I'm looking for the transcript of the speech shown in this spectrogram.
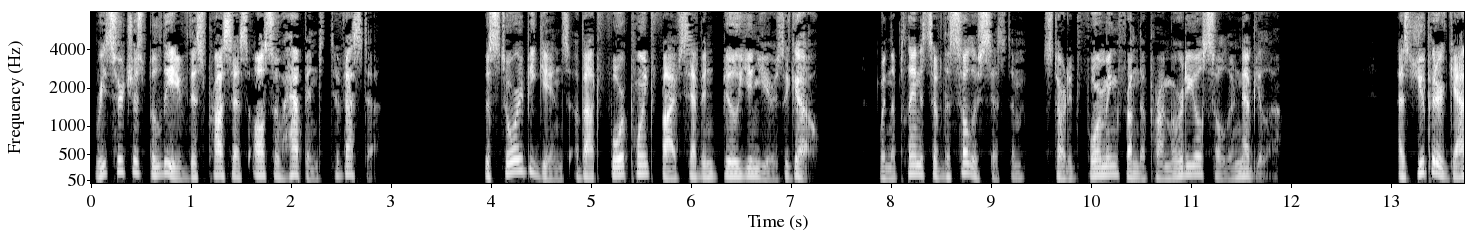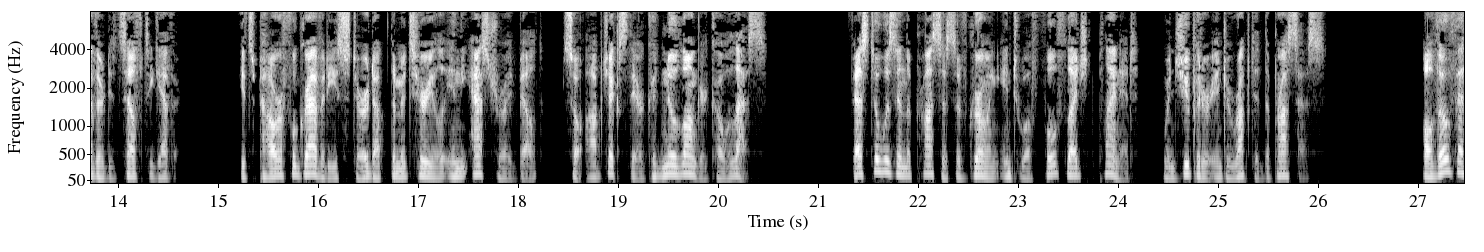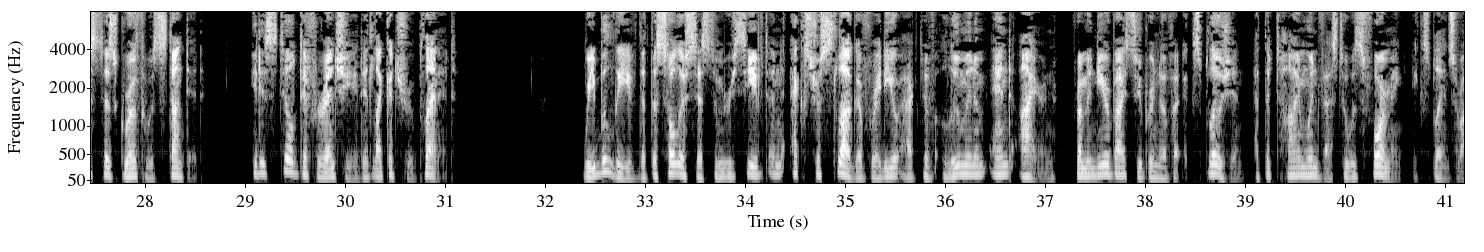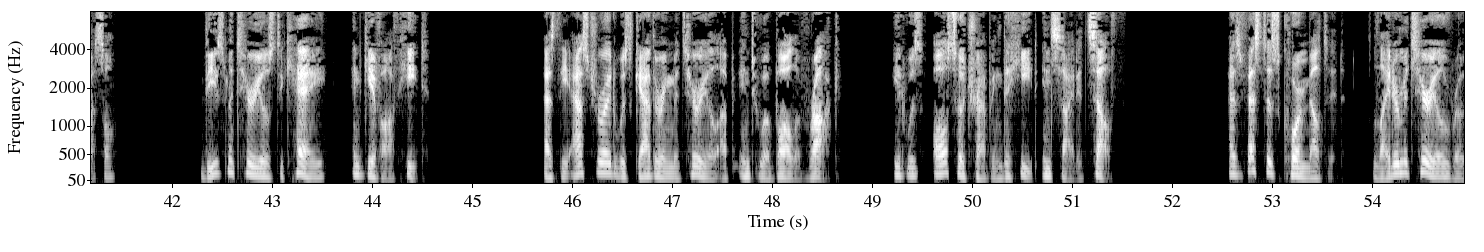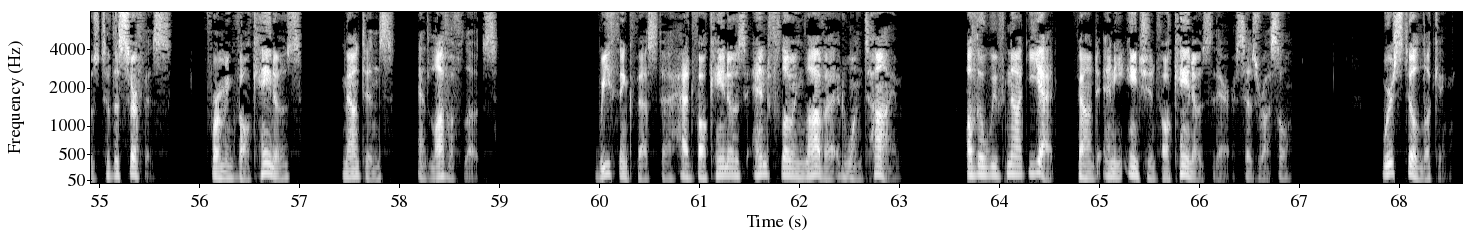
Researchers believe this process also happened to Vesta. The story begins about 4.57 billion years ago, when the planets of the solar system started forming from the primordial solar nebula. As Jupiter gathered itself together, its powerful gravity stirred up the material in the asteroid belt so objects there could no longer coalesce. Vesta was in the process of growing into a full-fledged planet when Jupiter interrupted the process. Although Vesta's growth was stunted, it is still differentiated like a true planet. We believe that the solar system received an extra slug of radioactive aluminum and iron from a nearby supernova explosion at the time when Vesta was forming, explains Russell. These materials decay and give off heat. As the asteroid was gathering material up into a ball of rock, it was also trapping the heat inside itself. As Vesta's core melted, lighter material rose to the surface, forming volcanoes, mountains, and lava flows. We think Vesta had volcanoes and flowing lava at one time, although we've not yet found any ancient volcanoes there, says Russell. We're still looking.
